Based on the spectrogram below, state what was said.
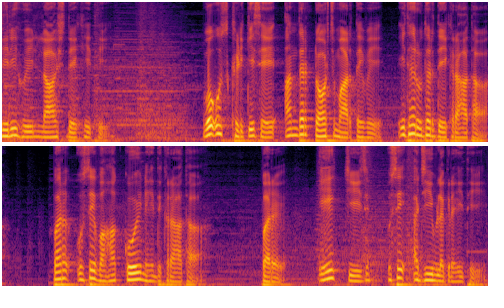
गिरी हुई लाश देखी थी। वो उस खिड़की से अंदर टॉर्च मारते हुए इधर उधर देख रहा था, पर उसे वहाँ कोई नहीं दिख रहा था। पर एक चीज़ उसे अजीब लग रही थी।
